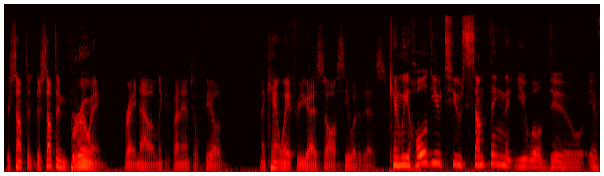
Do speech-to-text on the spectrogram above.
there's something there's something brewing right now at Lincoln Financial Field. And I can't wait for you guys to all see what it is. Can we hold you to something that you will do if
